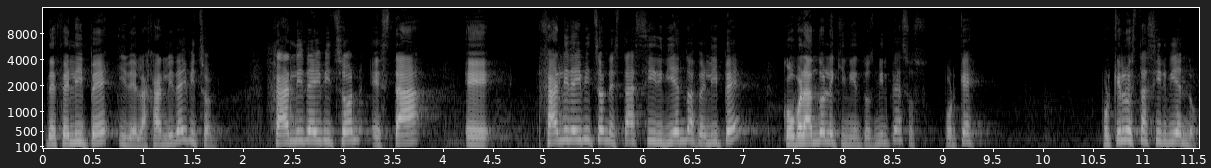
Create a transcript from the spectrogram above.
de Felipe y de la Harley Davidson. Harley Davidson está eh, Harley Davidson está sirviendo a Felipe cobrándole 500 mil pesos. ¿Por qué? ¿Por qué lo está sirviendo?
